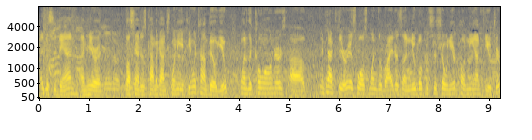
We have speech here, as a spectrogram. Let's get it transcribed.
Hi, this is Dan. I'm here at Los Angeles Comic Con 2018 with Tom Bilyeu, one of the co-owners of Impact Theory, as well as one of the writers on a new book which is shown here called Neon Future.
